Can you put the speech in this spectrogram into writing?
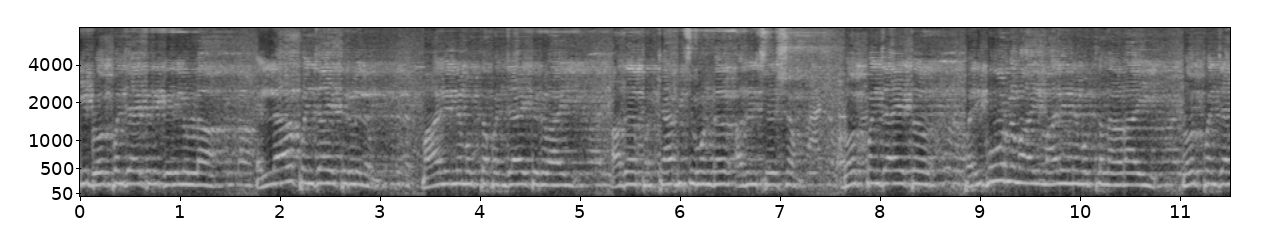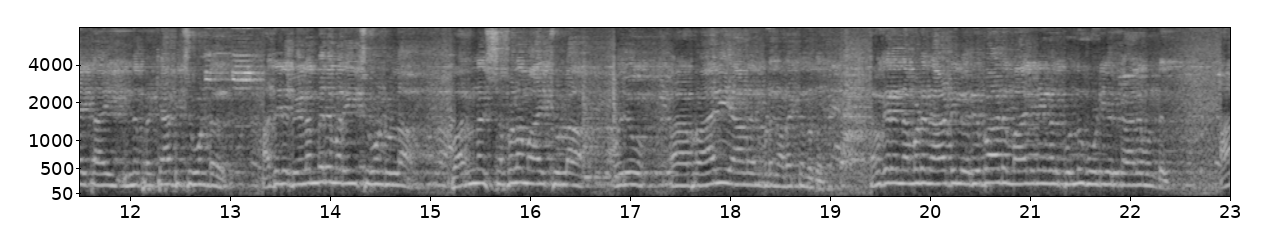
ഈ ബ്ലോക്ക് പഞ്ചായത്തിന് കീഴിലുള്ള എല്ലാ പഞ്ചായത്തുകളിലും മാലിന്യമുക്ത പഞ്ചായത്തുകളായി അത് പ്രഖ്യാപിച്ചുകൊണ്ട് അതിനുശേഷം ബ്ലോക്ക് പഞ്ചായത്ത് പരിപൂർണമായി മാലിന്യമുക്ത നാടായി ബ്ലോക്ക് പഞ്ചായത്തായി ഇന്ന് പ്രഖ്യാപിച്ചുകൊണ്ട് അതിന് വിളംബരം അറിയിച്ചുകൊണ്ടുള്ള വർണശബളമായിട്ടുള്ള ഒരു റാലിയാണ് ഇവിടെ നടക്കുന്നത്. നമുക്കറിയാം നമ്മുടെ നാട്ടിൽ ഒരുപാട് മാലിന്യങ്ങൾ കുന്നുകൂടിയ ഒരു കാലമുണ്ട്. ആ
